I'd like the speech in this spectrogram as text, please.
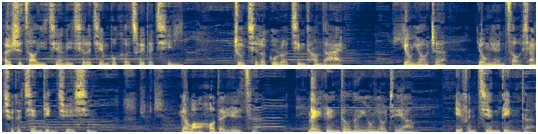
而是早已建立起了坚不可摧的情，筑起了固若金汤的爱，拥有着永远走下去的坚定决心。愿往后的日子，每个人都能拥有这样一份坚定的。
